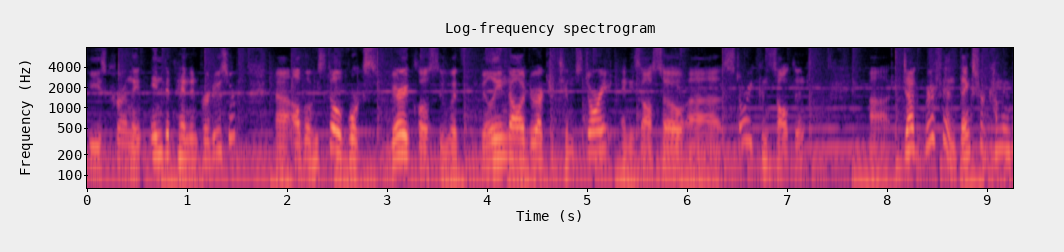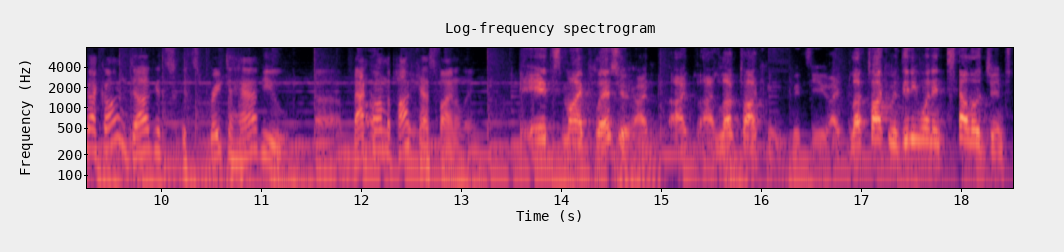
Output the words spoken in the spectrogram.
He's currently an independent producer, uh, although he still works very closely with billion dollar director Tim Story, and he's also a story consultant. Uh, Doug Griffin, thanks for coming back on, Doug. It's it's great to have you uh, back on the podcast finally. It's my pleasure. I, I, I love talking with you. I love talking with anyone intelligent.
